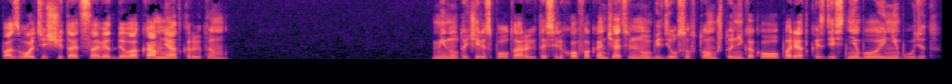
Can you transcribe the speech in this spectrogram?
«Позвольте считать совет Белокамня открытым». Минуты через полторы Тессельхоф окончательно убедился в том, что никакого порядка здесь не было и не будет.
